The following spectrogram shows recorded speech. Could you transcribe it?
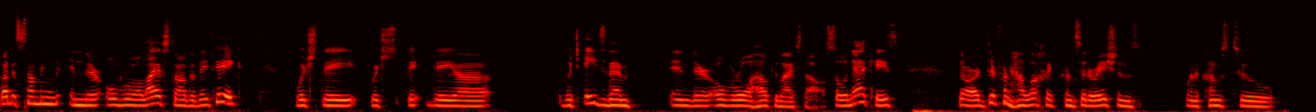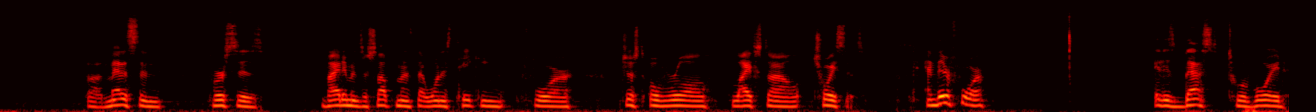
but it's something in their overall lifestyle that they take, which they which they they uh, which aids them in their overall healthy lifestyle. So in that case, there are different halachic considerations when it comes to uh, medicine versus vitamins or supplements that one is taking for just overall lifestyle choices. And therefore, it is best to avoid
